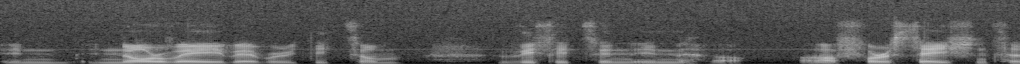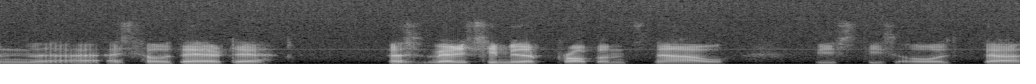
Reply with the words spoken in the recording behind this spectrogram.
in, in, Norway, where we did some visits in, in uh, afforestations, and uh, I saw there the very similar problems now with these old uh,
